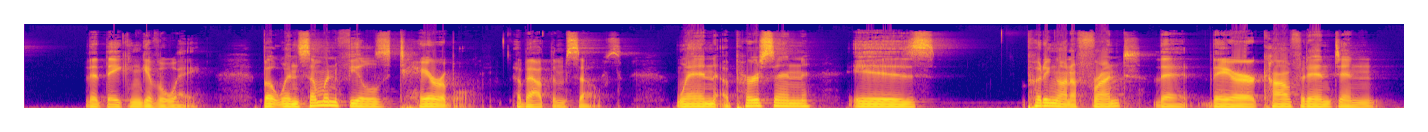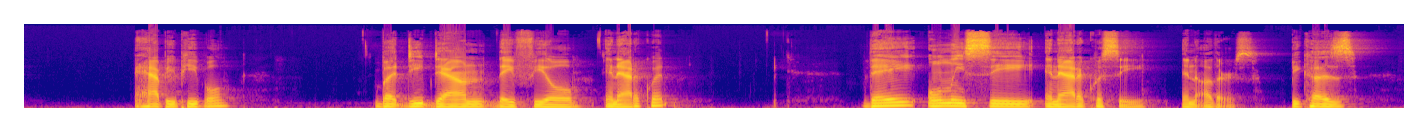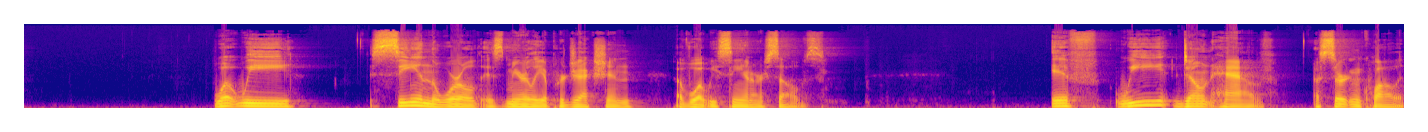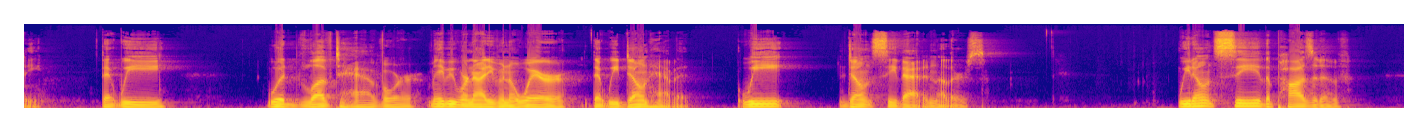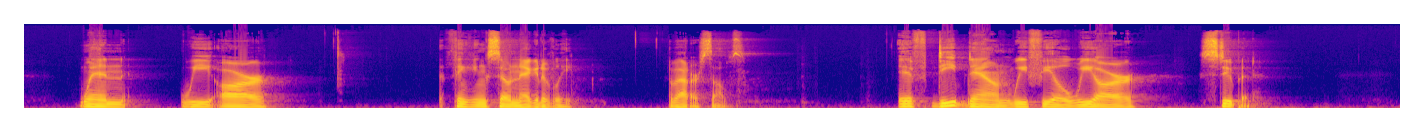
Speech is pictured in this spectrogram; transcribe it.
that they can give away. But when someone feels terrible about themselves, when a person is putting on a front that they are confident and happy people, but deep down they feel inadequate, they only see inadequacy in others. Because what we see in the world is merely a projection of what we see in ourselves. If we don't have a certain quality that we would love to have, or maybe we're not even aware that we don't have it, we don't see that in others. We don't see the positive when we are thinking so negatively about ourselves. If deep down we feel we are stupid,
